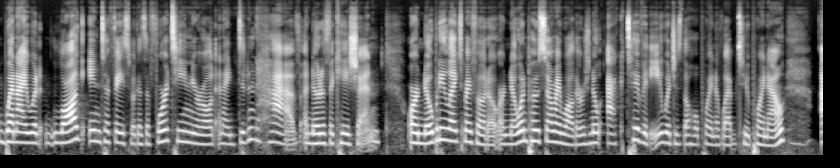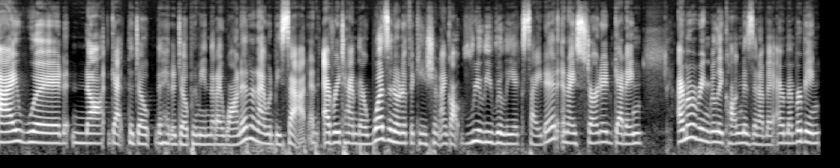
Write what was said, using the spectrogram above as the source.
when I would log into Facebook as a 14 year old and I didn't have a notification or nobody liked my photo or no one posted on my wall, there was no activity, which is the whole point of Web 2.0, I would not get the dope, the hit of dopamine that I wanted and I would be sad. And every time there was a notification, I got really, really excited and I started getting, I remember being really cognizant of it. I remember being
